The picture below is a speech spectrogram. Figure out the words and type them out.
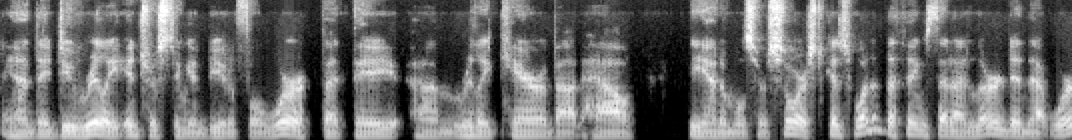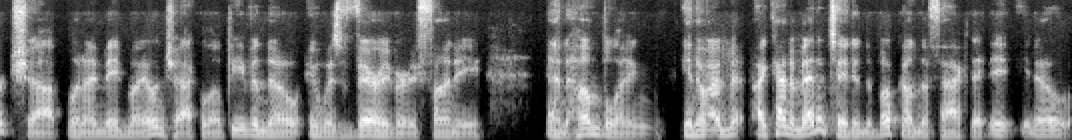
and they do really interesting and beautiful work, but they um, really care about how the animals are sourced. Because one of the things that I learned in that workshop when I made my own jackalope, even though it was very, very funny and humbling, you know, I, I kind of meditate in the book on the fact that it, you know,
